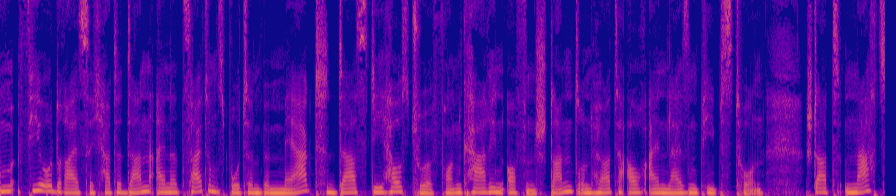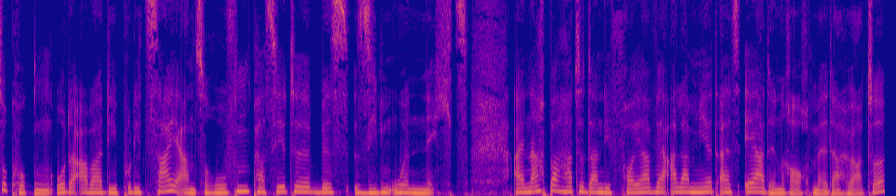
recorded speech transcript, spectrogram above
Um 4.30 Uhr hatte dann eine Zeitungsbotin bemerkt, dass die Haustür von Karin offen stand und hörte auch einen leisen Piepston. Statt nachzugucken oder aber die Polizei anzurufen, passierte bis 7 Uhr nichts. Ein Nachbar hatte dann die Feuerwehr alarmiert, als er den Rauchmelder hörte.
